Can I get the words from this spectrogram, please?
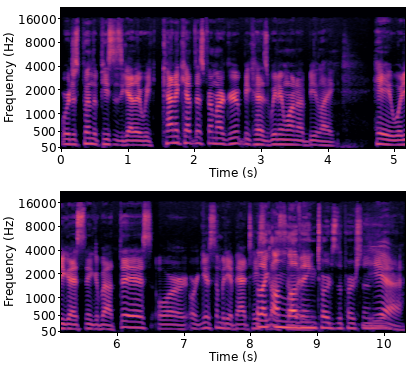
we're just putting the pieces together. We kind of kept this from our group because we didn't want to be like, "Hey, what do you guys think about this?" or or give somebody a bad taste. or, like about unloving somebody. towards the person. Yeah.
